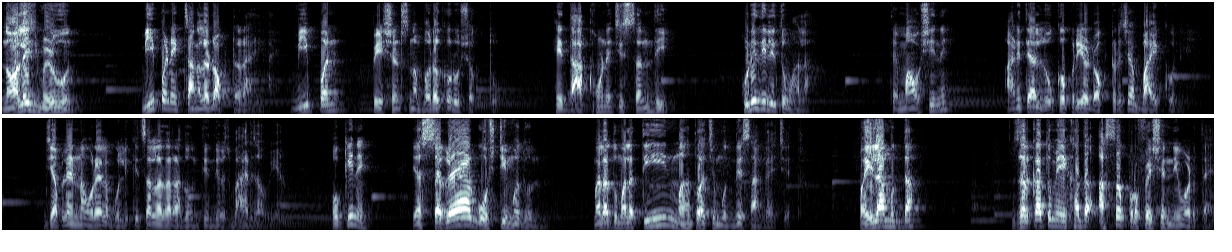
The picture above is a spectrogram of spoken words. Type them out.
नॉलेज मिळवून मी पण एक चांगला डॉक्टर आहे. मी पण पेशंट्सना बरं करू शकतो. हे दाखवण्याची संधी कुणी दिली तुम्हाला? त्या मावशीने आणि त्या लोकप्रिय डॉक्टरच्या बायकोने जी आपल्या नवऱ्याला बोलली की चला जरा दोन तीन दिवस बाहेर जाऊया. हो की नाही? या सगळ्या गोष्टीमधून मला तुम्हाला तीन महत्त्वाचे मुद्दे सांगायचे आहेत. पहिला मुद्दा जर का तुम्ही एखादं असं प्रोफेशन निवडताय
